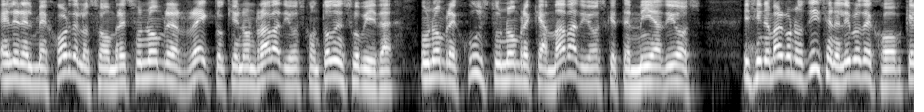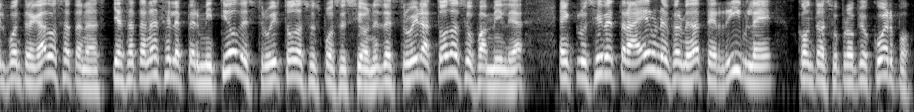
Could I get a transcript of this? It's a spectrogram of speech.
él era el mejor de los hombres, un hombre recto, quien honraba a Dios con todo en su vida, un hombre justo, un hombre que amaba a Dios, que temía a Dios. Y sin embargo nos dice en el libro de Job que él fue entregado a Satanás y a Satanás se le permitió destruir todas sus posesiones, destruir a toda su familia e inclusive traer una enfermedad terrible contra su propio cuerpo.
